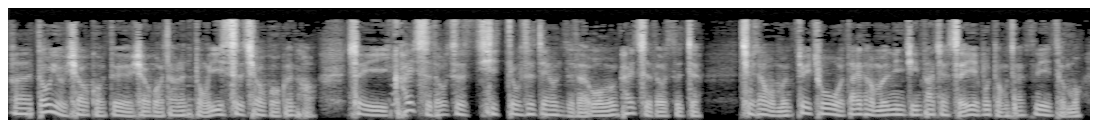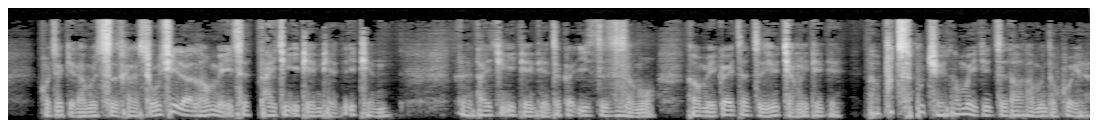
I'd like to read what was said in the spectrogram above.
呃，都有效果，都有效果。当然，懂一次效果更好。所以开始都是都是这样子的，我们开始都是这。就像我们最初我带他们念经，大家谁也不懂在念什么，我就给他们试试看，熟悉了，然后每一次带进一点点，一天，嗯，带进一点点，这个意思是什么？然后每隔一阵子就讲一点点，然后不知不觉他们已经知道，他们都会了。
